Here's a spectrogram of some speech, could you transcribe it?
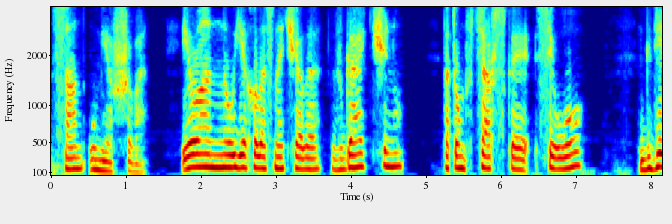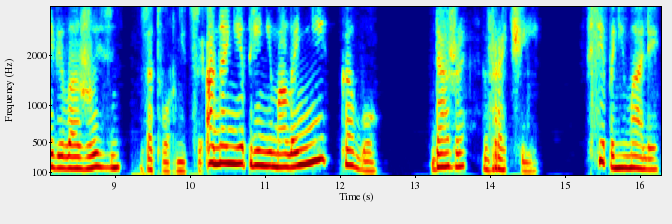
сан умершего. Иоанна уехала сначала в Гатчину, потом в царское село, где вела жизнь затворницы. Она не принимала никого, даже врачей. Все понимали,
